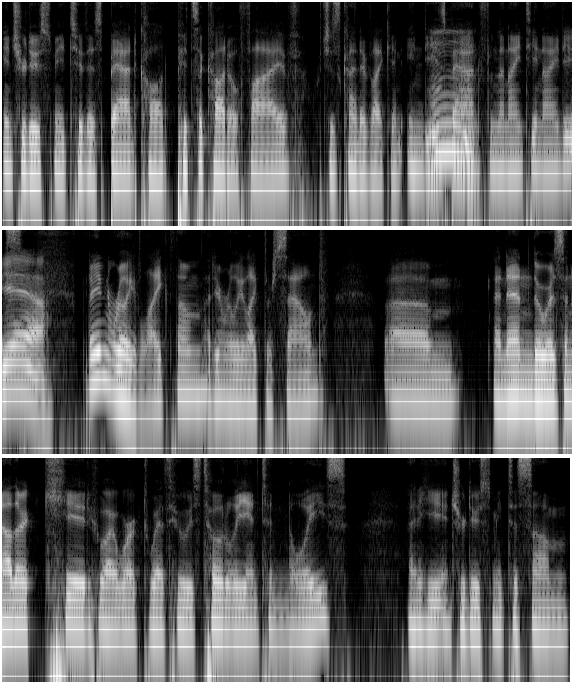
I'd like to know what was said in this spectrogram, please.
introduced me to this band called Pizzicato Five, which is kind of like an indies Mm. band from the 1990s. Yeah. but I didn't really like them. I didn't really like their sound. Um, and then there was another kid who I worked with who was totally into noise, and he introduced me to some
